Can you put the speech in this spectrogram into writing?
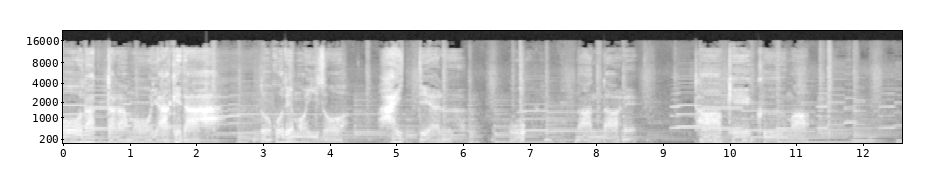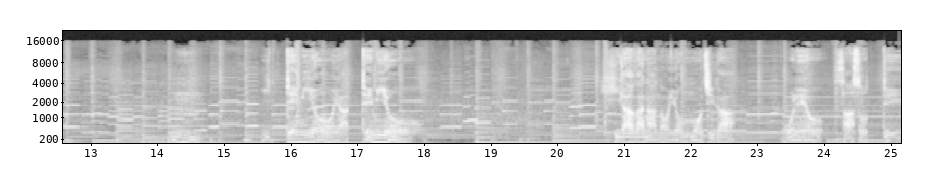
こうなったらもうやけだ。どこでもいいぞ。入ってやる。おなんだあれ。竹熊。うん。行ってみようやってみよう。ひらがなの4文字が俺を誘ってい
